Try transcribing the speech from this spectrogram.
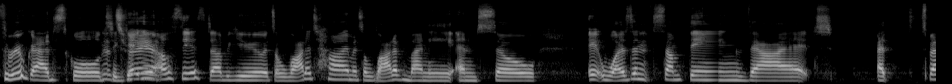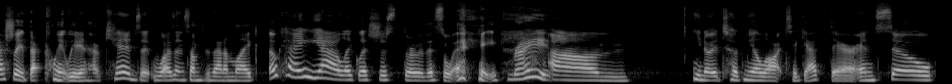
through grad school That's to get right. your LCSW. It's a lot of time, it's a lot of money. And so it wasn't something that at, especially at that point we didn't have kids it wasn't something that i'm like okay yeah like let's just throw this away right um you know it took me a lot to get there and so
